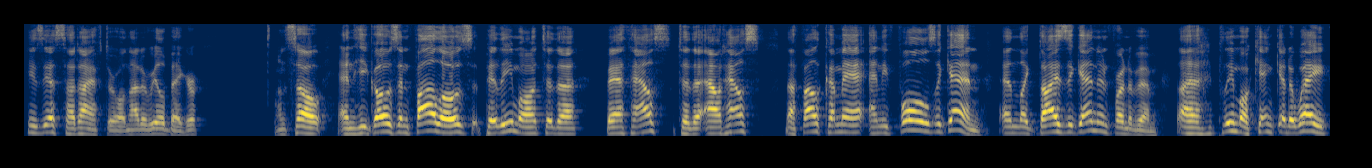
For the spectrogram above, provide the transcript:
He's Yetzer Hara after all, not a real beggar. And so, and he goes and follows Pelimo to the bathhouse, to the outhouse, Nafal Kameh, and he falls again, and like dies again in front of him. Uh, Pelimo can't get away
